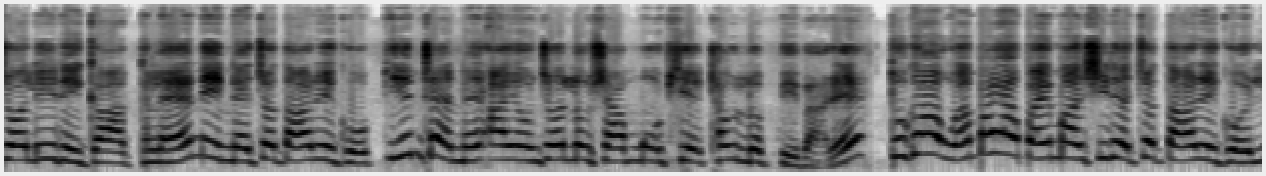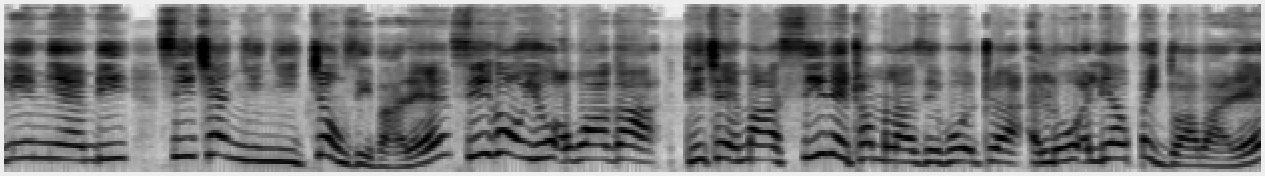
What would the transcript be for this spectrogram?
ကြောလေးတွေကဂလန်းတွေနဲ့ကြွက်သားတွေကိုပြင်းထန်တဲ့အာယုံကြောလှုပ်ရှားမှုအဖြစ်ထုတ်လွှတ်ပေးပါတယ်။သူကဝမ်းပိုက်အောက်ပိုင်းမှာရှိတဲ့ကြွက်သားတွေကိုလင်းမြန်ပြီးစီးချက်ညီညီကျုံစေပါတယ်။စီးကုံရိုးအဝါကဒီချိန်မှာစီးတွေထွက်မလာစေဖို့အတွက်အလိုအလျောက်ပိတ်သွားပါတယ်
